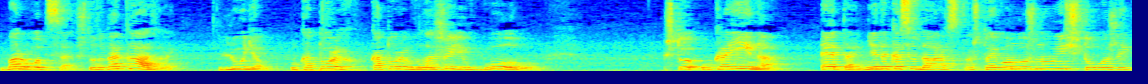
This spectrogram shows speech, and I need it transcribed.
бороться, что-то доказывать людям, у которых, которым вложили в голову, что Украина – это не до государства, что его нужно уничтожить,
